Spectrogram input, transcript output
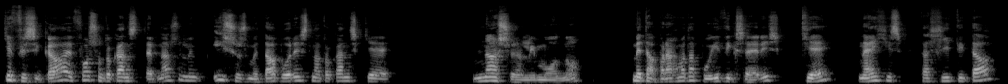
και φυσικά εφόσον το κάνεις internationally, ίσως μετά μπορείς να το κάνεις και nationally μόνο, με τα πράγματα που ήδη ξέρεις και να έχεις ταχύτητα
